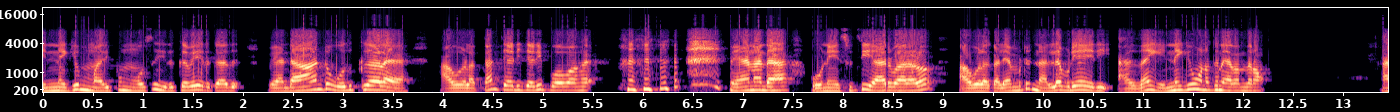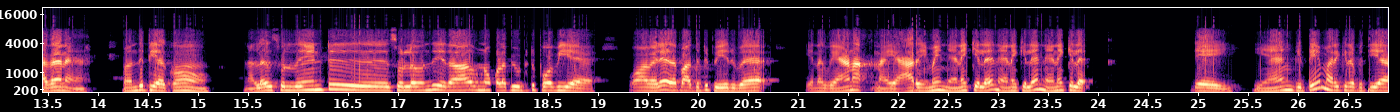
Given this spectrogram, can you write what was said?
என்னைக்கும் மதிப்பு மோசம் இருக்கவே இருக்காது. வேண்டான்ட்டு ஒதுக்குகால அவளைத்தான் தேடி தேடி போவாங்க வேணாடா உன்னைய சுத்தி யார் வராளோ அவளை கல்யாணம் பண்ணிட்டு நல்லபடியா எரி அதுதான் என்னைக்கும் உனக்கு நிரந்தரம். அதானே? வந்துட்டியாக்கும்? நல்லது சொல்லுதேன்ட்டு சொல்ல வந்து ஏதாவது இன்னும் குழப்பி விட்டுட்டு போவிய. உன் வேலையை அதை பார்த்துட்டு போயிருவ. எனக்கு வேணாம். நான் யாரையுமே நினைக்கல நினைக்கல நினைக்கல. டேய் என்கிட்டே மறைக்கிற பத்தியா?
